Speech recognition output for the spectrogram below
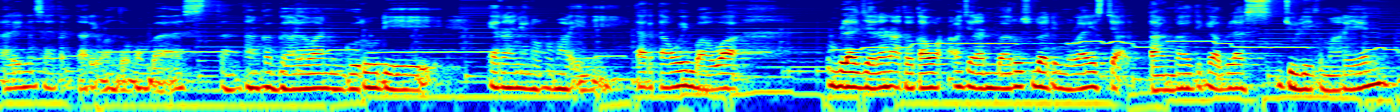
kali ini saya tertarik untuk membahas tentang kegalauan guru di era new normal ini. Kita ketahui bahwa pembelajaran atau tahun ajaran baru sudah dimulai sejak tanggal 13 Juli kemarin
